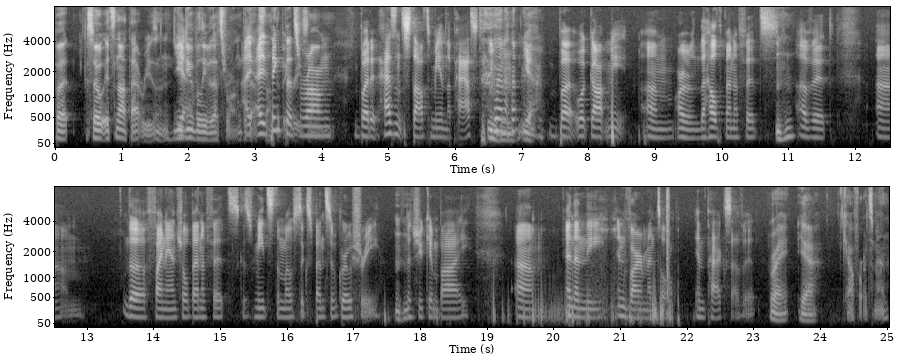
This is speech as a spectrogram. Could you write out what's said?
But so it's not that reason. You Yeah. do believe that's wrong. I, that's I think that's reason. wrong, but it hasn't stopped me in the past. Mhm, Yeah. but what got me um, are the health benefits Mhm. of it, um, the financial benefits, because meat's the most expensive grocery Mhm. that you can buy, um, and then the environmental impacts of it. Right. Yeah. Cow farts, man.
